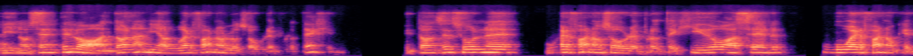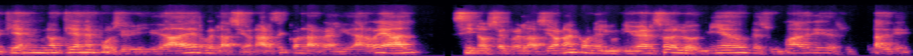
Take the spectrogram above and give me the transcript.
al inocente lo abandonan y al huérfano lo sobreprotegen. Entonces un eh, huérfano sobreprotegido va a ser un huérfano que tiene, no tiene posibilidad de relacionarse con la realidad real, sino se relaciona con el universo de los miedos de su madre y de su padre.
